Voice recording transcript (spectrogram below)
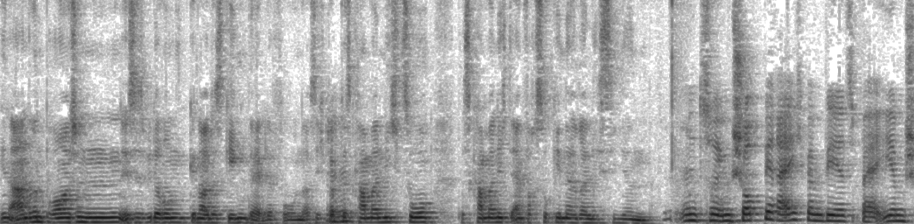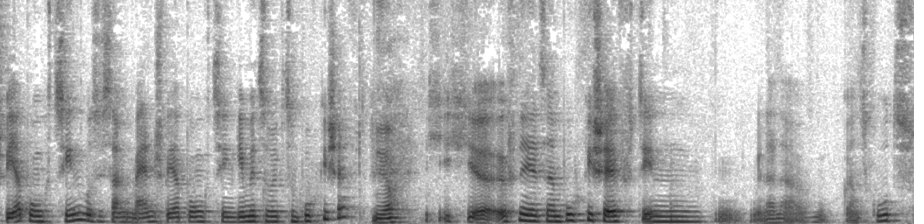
in anderen Branchen ist es wiederum genau das Gegenteil davon. Also ich glaube, das kann man nicht so, das kann man nicht einfach so generalisieren. Und so im Shop-Bereich, wenn wir jetzt bei Ihrem Schwerpunkt sind, wo Sie sagen, mein Schwerpunkt sind, gehen wir zurück zum Buchgeschäft. Ja. Ich, ich öffne jetzt ein Buchgeschäft in, in einer ganz gut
